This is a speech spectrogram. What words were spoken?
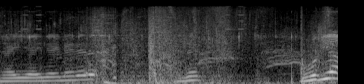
नहीं नहीं नहीं नहीं नहीं, नहीं। हो गया.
